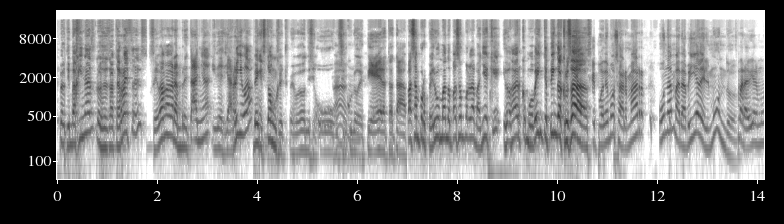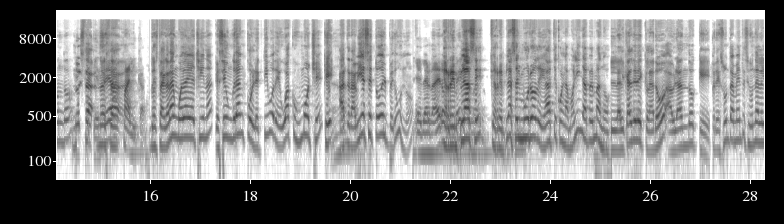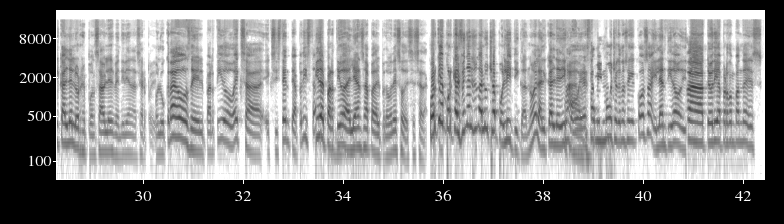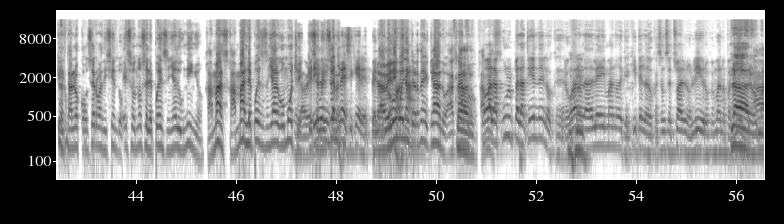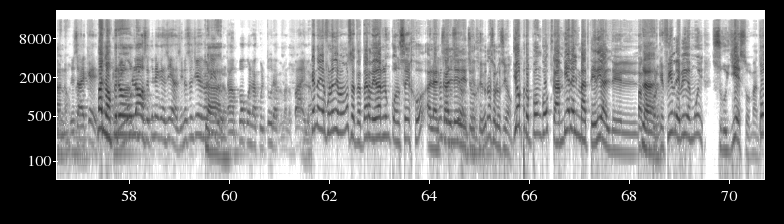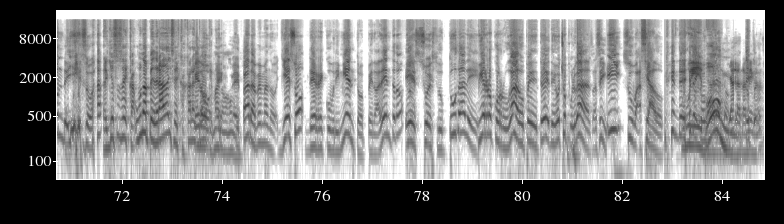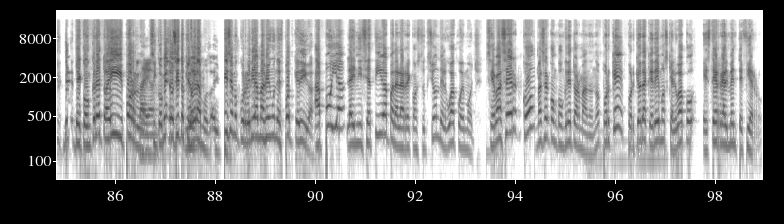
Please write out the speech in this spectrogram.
Pero te imaginas, los extraterrestres se van a Gran Bretaña y desde arriba ven Stonehenge, pues, weón, dicen, oh, un Ah. círculo de piedra, ta, ta. Pasan por Perú, mano, pasan por la Mayeque y van a ver como 20 pingas cruzadas. Que podemos armar una maravilla del mundo. Maravilla del mundo. Nuestra, que nuestra, sea fálica. nuestra gran muralla china, que sea un gran colectivo de huacos moche que Ajá. atraviese todo el Perú, ¿no? El verdadero. Que reemplace, que reemplace el muro de Ate con la Molina, pues, mano. El alcalde declaró, hablando que presuntamente, según el alcalde, los responsables vendrían a ser pues, involucrados del partido exa existente aprista y del partido de Alianza para el Progreso de César. ¿Por qué? Porque al final es una lucha política, ¿no? El alcalde dijo, Claro. está mi moche que no sé qué cosa, y le han tirado. La teoría, perdón, Es que Claro. están los conservas diciendo, eso no se le puede enseñar a un niño. Jamás, jamás le puedes enseñar algo moche. Que se averigüe lo en internet si quieres. Pero lo no en acá. internet, claro. Acá Claro. no. Toda la culpa la tienen los que derogaron la ley, mano, de que quiten la educación sexual en los libros, pues, mano. para Claro, niños. mano. ¿Ya ¿Sabes qué? Mano, En pero- ningún lado se tiene que enseñar. Si no se enseña en los Claro. libros, tampoco en la cultura, pues, mano. Paila. ¿Qué, Nayer Fulani? Vamos a tratar de darle un consejo al Una alcalde de solución, Trujillo, una solución. Yo propongo cambiar el material del porque fibra de vida es muy su yeso, man. Ton de yeso, ¿ah? El yeso se desca una pedrada y se descascara el Pero, mano. eh, eh, para, pe, mano. Yeso de recubrimiento, pero adentro es su estructura de fierro corrugado, pe, de, de 8 pulgadas, así. Y su vaciado. de- de Huevón. concreto. De, de- de concreto ahí por la Vaya. 5200 kilogramos. Y se me ocurriría más bien un spot que diga: apoya la iniciativa para la reconstrucción del Huaco de Moche. Se va a hacer con, va a ser con concreto hermano, ¿no? ¿Por qué? Porque ahora queremos que el Huaco esté realmente fierro.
